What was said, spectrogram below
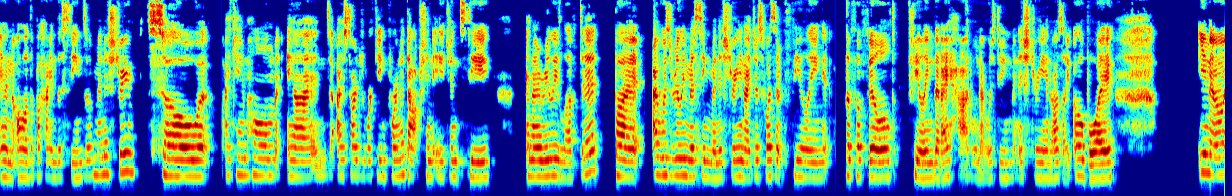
and all the behind the scenes of ministry. So I came home and I started working for an adoption agency and I really loved it. but I was really missing ministry and I just wasn't feeling the fulfilled feeling that I had when I was doing ministry. And I was like, oh boy, you know,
